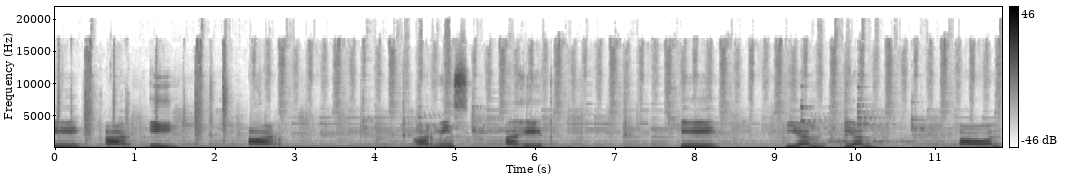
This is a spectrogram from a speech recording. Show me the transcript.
A R E are are means आहेत. A L L all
